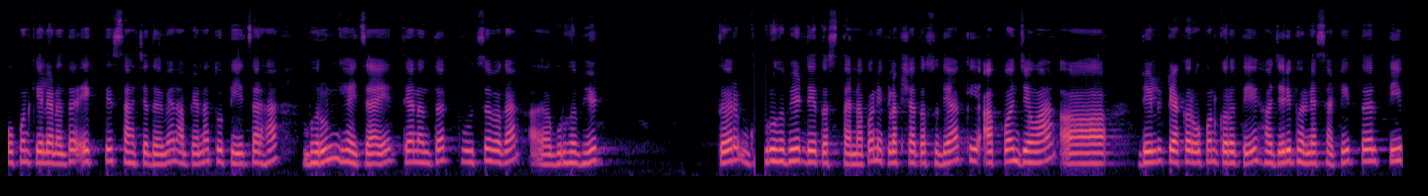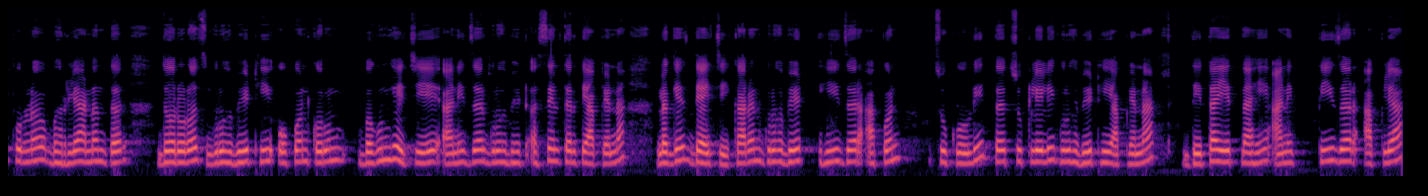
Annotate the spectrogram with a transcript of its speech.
ओपन केल्यानंतर एक ते सहाच्या दरम्यान आपल्याला तो टी एच आर हा भरून घ्यायचा आहे. त्यानंतर पुढचं बघा गृहभेट. तर गृहभेट देत असताना पण एक लक्षात असू द्या की आपण जेव्हा डेली ट्रॅकर ओपन करते हजेरी भरण्यासाठी. तर ती पूर्ण भरल्यानंतर दररोज गृहभेट ही ओपन करून बघून घ्यायची आहे आणि जर गृहभेट असेल तर ती आपल्याला लगेच द्यायची कारण गृहभेट ही जर आपण चुकवली तर चुकलेली गृहभेट ही आपल्याला देता येत नाही आणि ती जर आपल्या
